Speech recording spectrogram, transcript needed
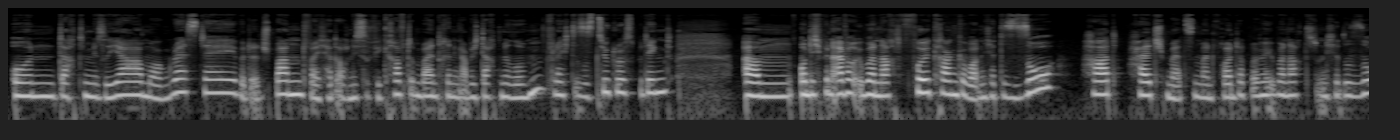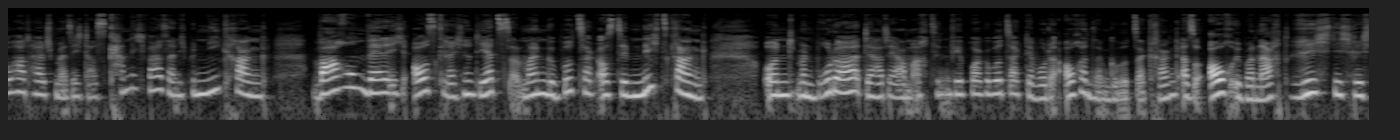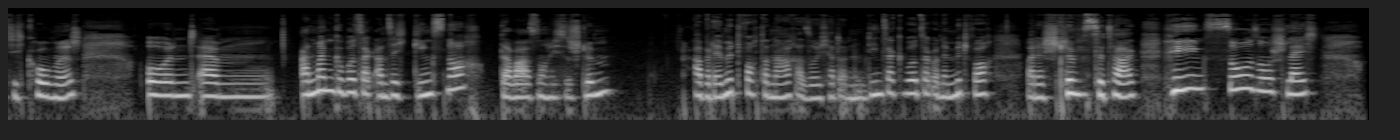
und dachte mir so, ja, morgen Rest Day, wird entspannt, weil ich hatte auch nicht so viel Kraft im Beintraining, aber ich dachte mir so, hm, vielleicht ist es zyklusbedingt. Ähm, und ich bin einfach über Nacht voll krank geworden. Ich hatte so hart Halsschmerzen. Mein Freund hat bei mir übernachtet und ich hatte so hart Halsschmerzen. Ich dachte, das kann nicht wahr sein. Ich bin nie krank. Warum werde ich ausgerechnet jetzt an meinem Geburtstag aus dem Nichts krank? Und mein Bruder, der hatte ja am 18. Februar Geburtstag, der wurde auch an seinem Geburtstag krank, also auch über Nacht. Richtig, richtig komisch. Und ähm, an meinem Geburtstag an sich ging es noch, da war es noch nicht so schlimm. Aber der Mittwoch danach, also ich hatte an einem Dienstag Geburtstag und der Mittwoch war der schlimmste Tag. Mir ging so, so schlecht.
